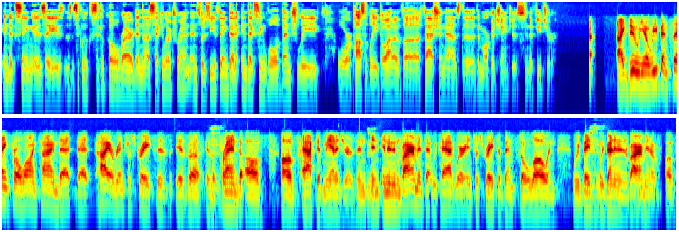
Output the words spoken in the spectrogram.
indexing is a cyclical rather than a secular trend, and so do you think that indexing will eventually or possibly go out of uh, fashion as the, the market changes in the future? I do. You know, we've been saying for a long time that that higher interest rates is is a is mm. a friend of of active managers. And mm. in, in an environment that we've had where interest rates have been so low and we've basically mm. been in an environment of, of,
